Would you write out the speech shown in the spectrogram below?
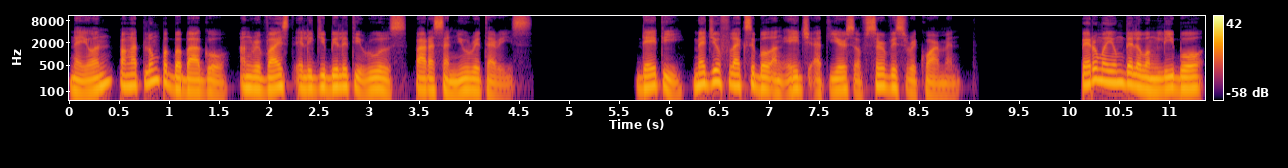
Ngayon, pangatlong pagbabago, ang revised eligibility rules para sa new retirees. Deti, medyo flexible ang age at years of service requirement. Pero ngayong 2025,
